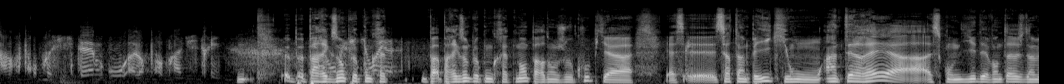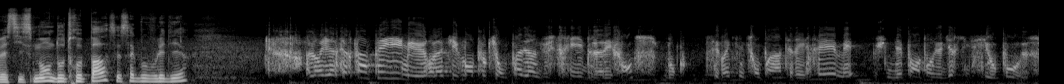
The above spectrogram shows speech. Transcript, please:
à leur propre système ou à leur propre industrie. Hmm. Par exemple, par, exemple, concrètement, pardon, je vous coupe, il y a, certains pays qui ont intérêt à, à ce qu'on y ait davantage d'investissements, d'autres pas, c'est ça que vous voulez dire? Alors il y a certains pays, mais relativement peu, qui n'ont pas d'industrie de la défense, donc intéressés, mais je n'ai pas entendu dire qu'ils s'y opposent.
